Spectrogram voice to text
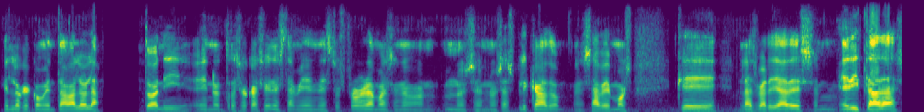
que es lo que comentaba Lola. Tony en otras ocasiones también en estos programas nos, ha explicado, sabemos que las variedades editadas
